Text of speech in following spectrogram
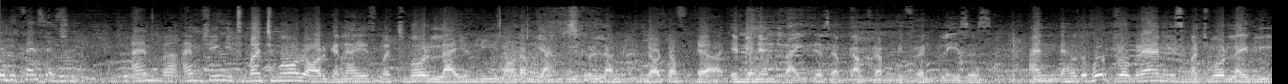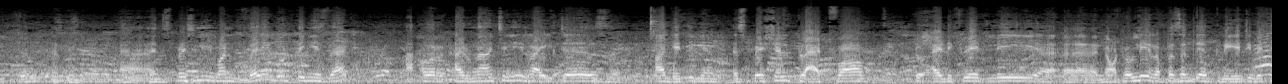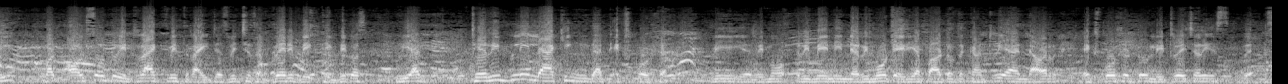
The differences. I'm uh, I'm seeing it's much more organized, much more lively. A lot of young people, a lot of uh, eminent writers have come from different places, and uh, the whole program is much more lively. Uh, and especially one very good thing is that uh, our Arunachali writers are getting a, a special platform to adequately uh, uh, not only represent their creativity but also to interact with writers, which is a very big thing because we are terribly lacking that exposure. We uh, remo- remain in a remote area part of the country and our exposure to literature is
